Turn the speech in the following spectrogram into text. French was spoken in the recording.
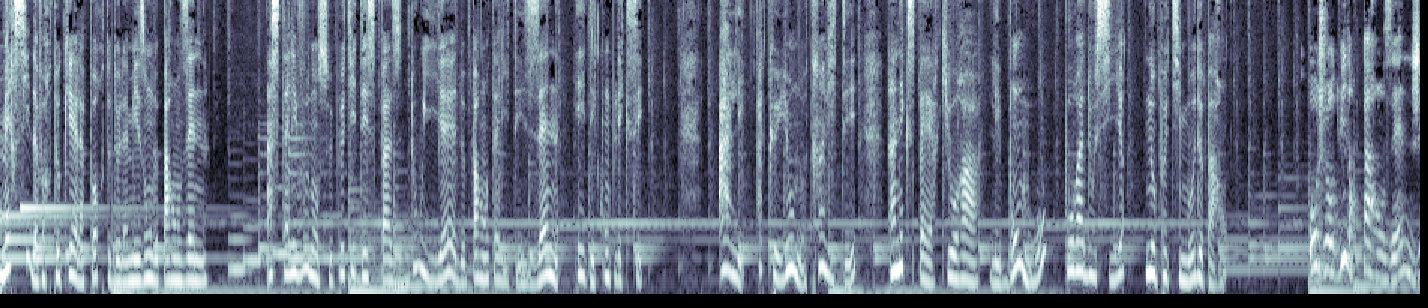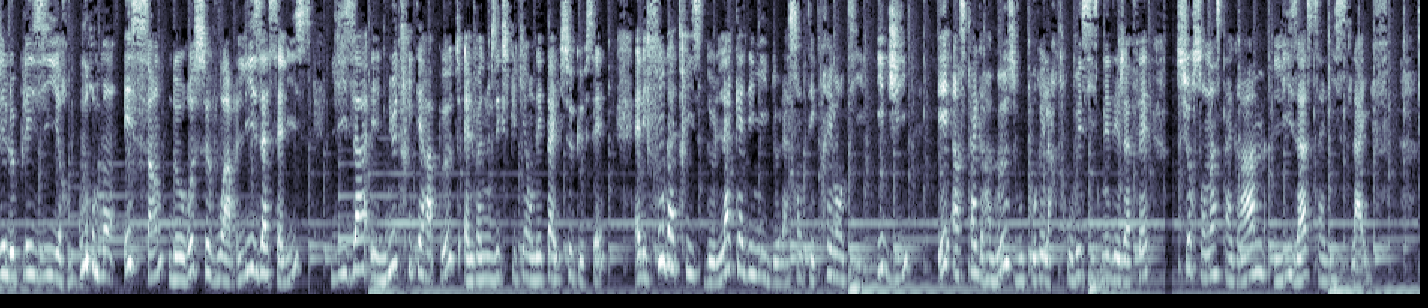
Merci d'avoir toqué à la porte de la maison de parents zen. Installez-vous dans ce petit espace douillet de parentalité zen et décomplexée. Allez, accueillons notre invité, un expert qui aura les bons mots pour adoucir nos petits mots de parents. Aujourd'hui, dans Parents Zen, j'ai le plaisir gourmand et sain de recevoir Lisa Salis. Lisa est nutrithérapeute, elle va nous expliquer en détail ce que c'est. Elle est fondatrice de l'Académie de la santé préventive IGI et Instagrammeuse, vous pourrez la retrouver si ce n'est déjà fait sur son Instagram Lisa Salis Life.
